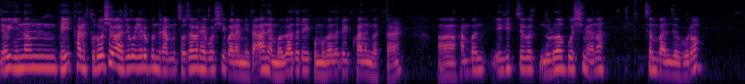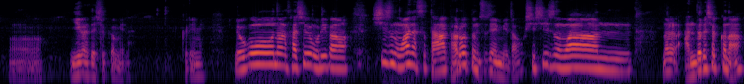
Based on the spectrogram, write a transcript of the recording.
여기 있는 데이터를 들어오셔가지고 여러분들이 한번 조작을 해보시기 바랍니다. 안에 뭐가 들어있고 뭐가 들어있고 하는 것들 어, 한번 여기저기 눌러보시면은 전반적으로 어, 이해가 되실 겁니다. 그림이. 요거는 사실 우리가 시즌 1에서 다 다뤘던 주제입니다. 혹시 시즌 1을 안 들으셨거나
